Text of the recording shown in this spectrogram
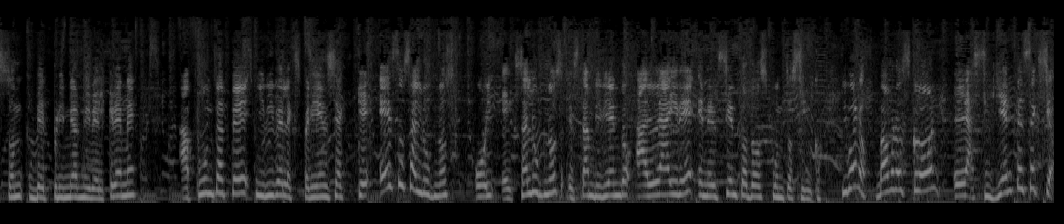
son de primer nivel, créeme. Apúntate y vive la experiencia que esos alumnos, hoy exalumnos, están viviendo al aire en el 102.5. Y bueno, vámonos con la siguiente sección.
